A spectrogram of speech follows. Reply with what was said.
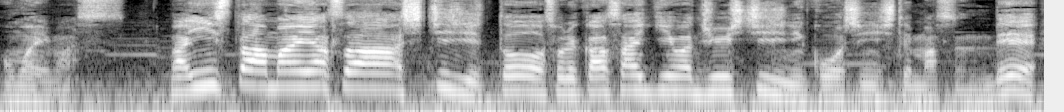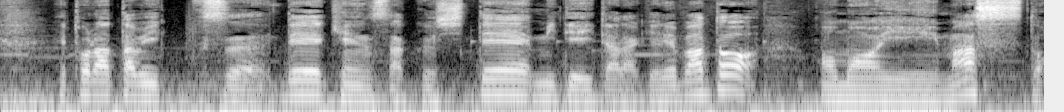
思います。まあ、インスタは毎朝7時と、それから最近は17時に更新してますんで、トラタビックスで検索して見ていただければと思いますと。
